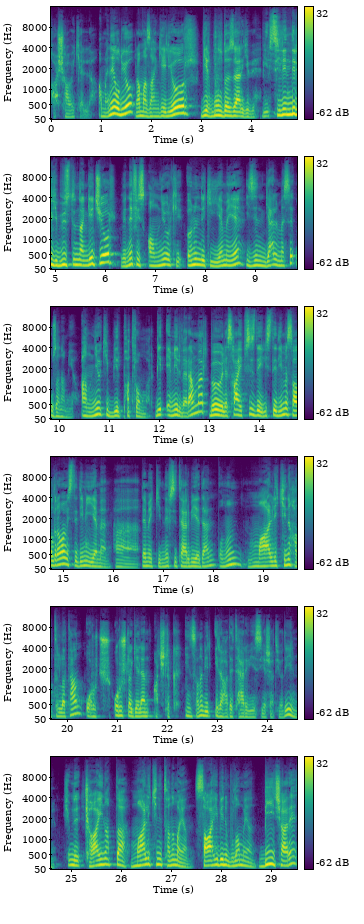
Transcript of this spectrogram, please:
Haşa ve kella. Ama ne oluyor? Ramazan geliyor bir buldozer gibi. Bir silindir gibi üstünden geçiyor ve nefis anlıyor ki önündeki yemeğe izin gelmese uzanamıyor. Anlıyor ki bir patron var. Bir emir veren var. Böyle sahipsiz değil. İstediğime saldıramam, istediğimi yemem. Ha, demek ki nefsi terbiye eden, onun malikini hatırlatan oruç. Oruçla gelen açlık. insana bir irade terbiyesi yaşatıyor değil mi? Şimdi kainatta malikini tanımayan, sahibini bulamayan bir çare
